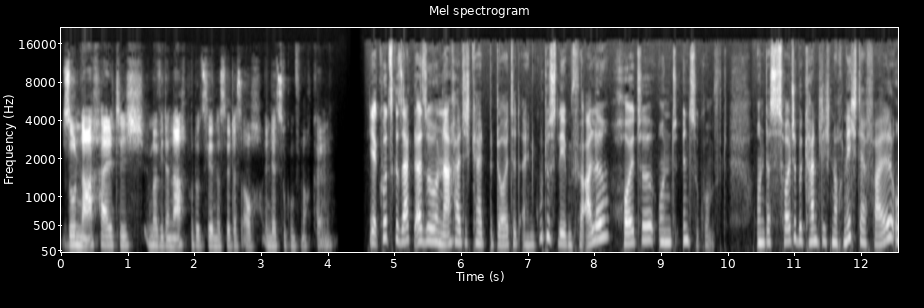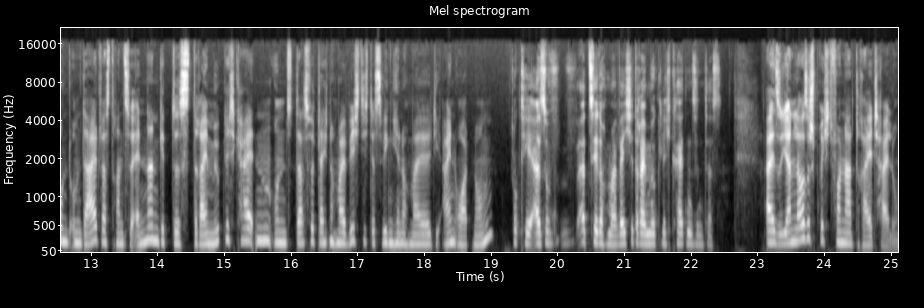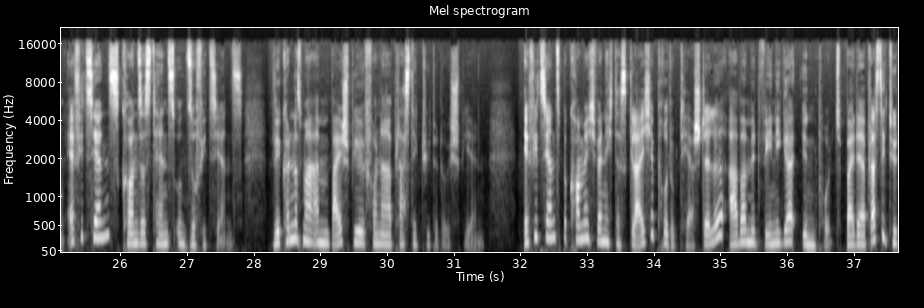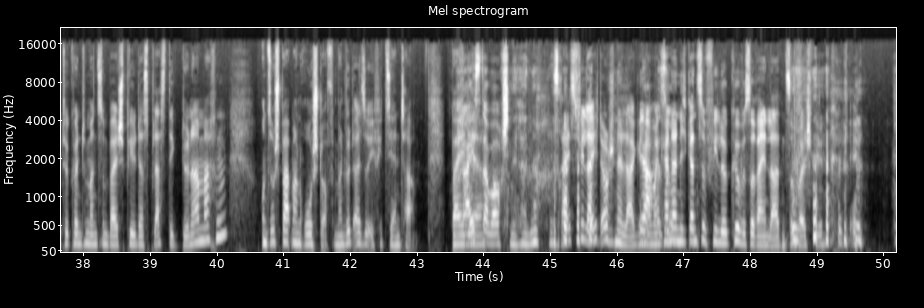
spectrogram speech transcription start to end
so nachhaltig immer wieder nachproduzieren, dass wir das auch in der Zukunft noch können. Ja, kurz gesagt also, Nachhaltigkeit bedeutet ein gutes Leben für alle, heute und in Zukunft. Und das ist heute bekanntlich noch nicht der Fall. Und um da etwas dran zu ändern, gibt es drei Möglichkeiten. Und das wird gleich nochmal wichtig, deswegen hier nochmal die Einordnung. Okay, also erzähl doch mal, welche drei Möglichkeiten sind das? Also Jan Lause spricht von einer Dreiteilung. Effizienz, Konsistenz und Suffizienz. Wir können das mal am Beispiel von einer Plastiktüte durchspielen. Effizienz bekomme ich, wenn ich das gleiche Produkt herstelle, aber mit weniger Input. Bei der Plastiktüte könnte man zum Beispiel das Plastik dünner machen und so spart man Rohstoffe. Man wird also effizienter. Bei reist der, aber auch schneller, ne? Es reist vielleicht auch schneller, genau. Ja, man kann also da nicht ganz so viele Kürbisse reinladen zum Beispiel. okay.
